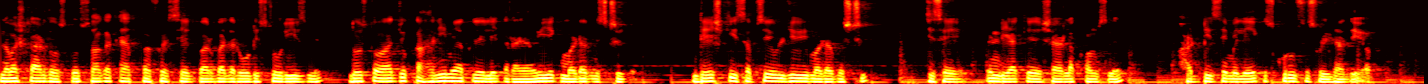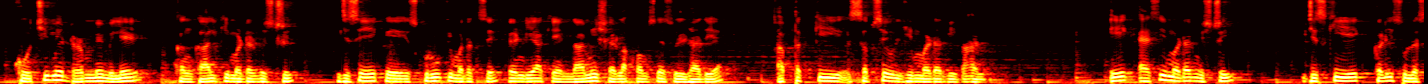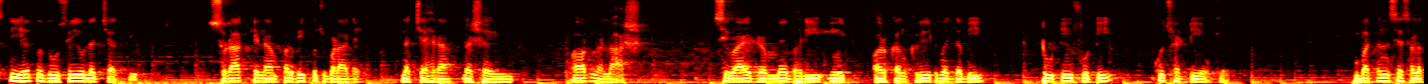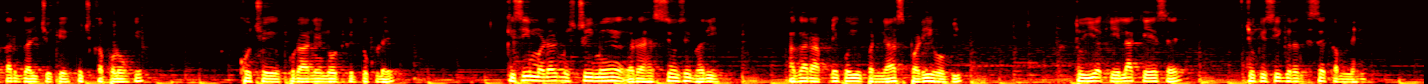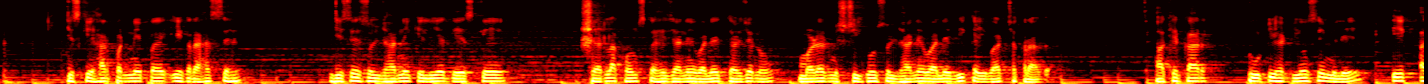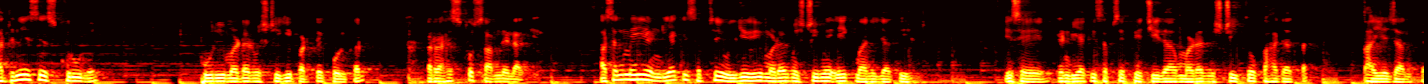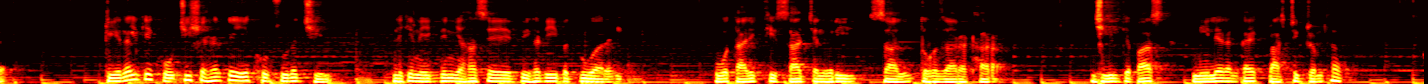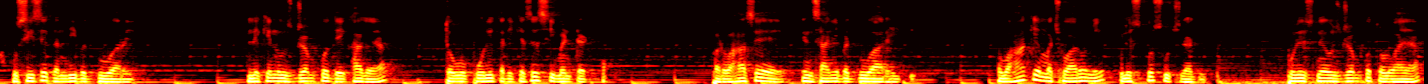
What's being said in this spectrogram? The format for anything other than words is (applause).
नमस्कार दोस्तों, स्वागत है आपका फिर से एक बार वेदर रोड स्टोरीज में। दोस्तों, आज जो कहानी मैं आपके लिए लेकर आया हूँ, ये एक मर्डर मिस्ट्री है। देश की सबसे उलझी हुई मर्डर मिस्ट्री जिसे इंडिया के शेरलॉक होम्स ने हड्डी से मिले एक स्क्रू से सुलझा दिया। कोची में ड्रम में मिले कंकाल की मर्डर मिस्ट्री जिसे एक स्क्रू की मदद से इंडिया के नामी शेरलॉक होम्स ने सुलझा दिया। अब तक की सबसे उलझी मर्डर की कहानी। एक ऐसी मर्डर मिस्ट्री जिसकी एक कड़ी सुलझती है तो दूसरी उलझ जाती है। सुराग के नाम पर भी कुछ बड़ा नहीं, न चेहरा, न शरीर और न लाश। सिवाय ड्रम में भरी ईंट और कंक्रीट में दबी टूटी फूटी कुछ हड्डियों के। बदन से सड़कर गल चुके कुछ कपड़ों के, कुछ पुराने नोट के टुकड़े। किसी मर्डर मिस्ट्री में रहस्यों से भरी, अगर आपने कोई उपन्यास पढ़ी होगी तो ये अकेला केस है जो किसी ग्रंथ से कम नहीं। जिसके हर पन्ने पर एक रहस्य है, जिसे सुलझाने के लिए देश के शेरला होम्स कहे जाने वाले दर्जनों मर्डर मिस्ट्री को सुलझाने वाले भी कई बार चकरा गए आखिरकार टूटी हड्डियों से मिले एक अदने से स्क्रू ने पूरी मर्डर मिस्ट्री की परतें खोलकर रहस्य को सामने ला दिया। असल में ये इंडिया की सबसे उलझी हुई मर्डर मिस्ट्री में एक मानी जाती है। इसे इंडिया की सबसे पेचीदा मर्डर मिस्ट्री क्यों कहा जाता है? आइए जानते हैं। केरल के कोची शहर के एक खूबसूरत झील। लेकिन एक दिन यहाँ से बेहद ही बदबू आ रही थी। वो तारीख थी सात जनवरी साल 2018 झील के पास नीले रंग का एक प्लास्टिक ड्रम था। उसी से गंदी बदबू आ रही थी। लेकिन उस ड्रम को देखा गया तो वो पूरी तरीके से सीमेंटेड था। पर वहाँ से इंसानी बदबू आ रही थी। वहाँ के मछुआरों ने पुलिस को सूचना दी। पुलिस ने उस ड्रम को तोड़वाया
